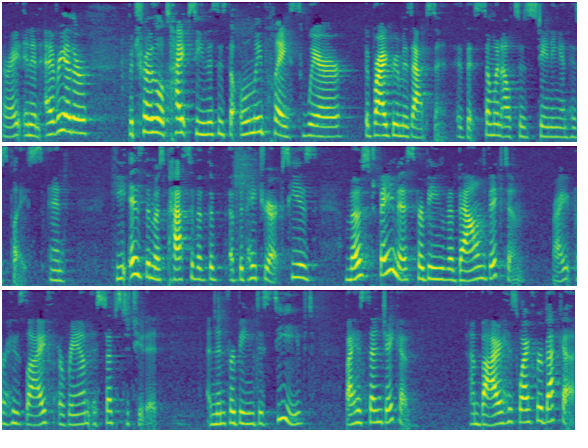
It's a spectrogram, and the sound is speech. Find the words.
All right? And in every other betrothal type scene, this is the only place where the bridegroom is absent, that someone else is standing in his place. And he is the most passive of the, of the patriarchs. He is most famous for being the bound victim right, for whose life a ram is substituted, and then for being deceived by his son Jacob and by his wife Rebecca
